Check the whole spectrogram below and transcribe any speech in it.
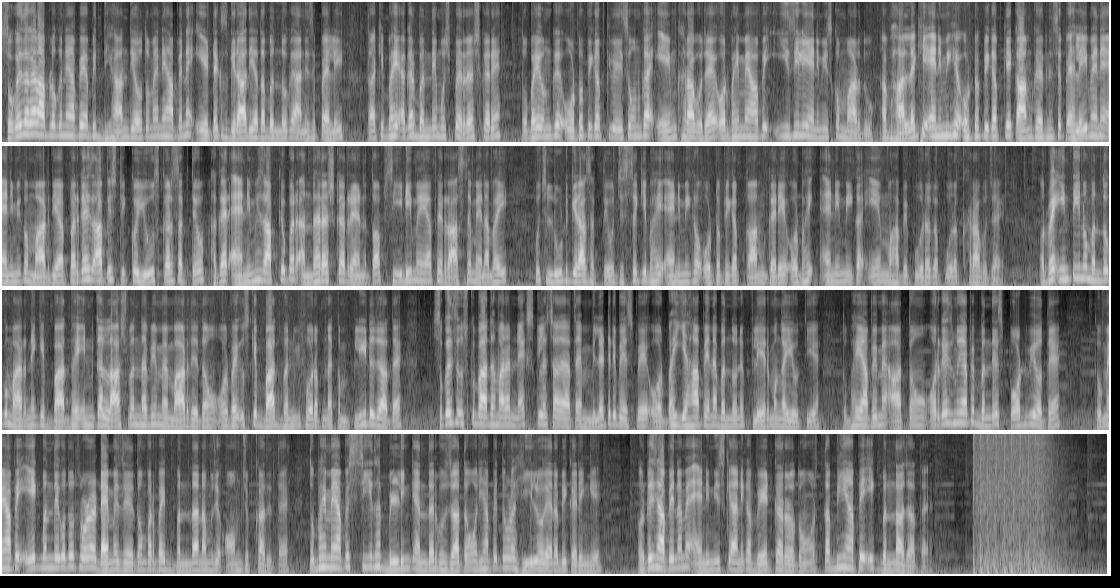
सो गैस अगर आप लोगों ने यहाँ पे अभी ध्यान दिया हो तो मैंने यहाँ पे ना एटेक्स गिरा दिया था बंदों के आने से पहले ही, ताकि भाई अगर बंदे मुझ पर रश करें तो भाई उनके ऑटो पिकअप की वजह से उनका एम खराब हो जाए, और भाई मैं यहाँ पे इजीली एनिमीज को मार दूँ। अब हालाँकि एनिमी के ऑटो पिकअप के काम करने से पहले ही मैंने एनिमी को मार दिया, पर गैस आप इस ट्रिक को यूज़ कर सकते हो। अगर एनिमीज आपके ऊपर अंदर रश कर रहे हैं तो आप सीडी में या फिर रास्ते में ना भाई कुछ लूट गिरा सकते हो, जिससे कि भाई एनिमी का ऑटो पिकअप काम करे, और भाई एनिमी का एम वहाँ पे पूरा का पूरा खराब हो जाए। और भाई इन तीनों बंदों को मारने के बाद भाई इनका लास्ट बंदा भी मैं मार देता हूँ और भाई उसके बाद वन वी फोर अपना कंप्लीट हो जाता है। सो कैसे उसके बाद हमारा नेक्स्ट क्लच आ जाता है मिलिट्री बेस पे और भाई यहाँ पे ना बंदों ने फ्लेयर मंगाई होती है। तो भाई यहाँ पे मैं आता हूँ और कैसे मुझे यहाँ पे बंदे स्पॉट भी होते हैं। तो मैं यहाँ पे एक बंदे को तो थोड़ा डैमेज दे देता हूँ, पर भाई बंदा ना मुझे ऑम चिपका देता है। तो भाई मैं यहाँ पे सीधा बिल्डिंग के अंदर घुस जाता हूँ और यहाँ पे थोड़ा हील वगैरह भी करेंगे। और कैसे यहाँ पे ना मैं एनिमीज के आने का वेट कर रहा हूँ और तब भी यहाँ पे एक बंदा आ जाता है।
